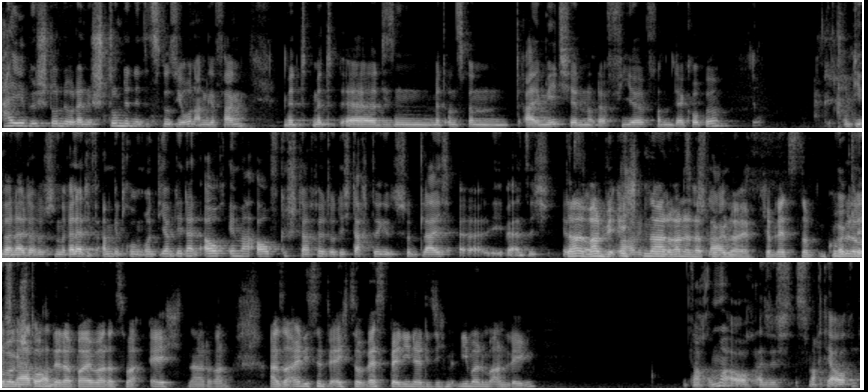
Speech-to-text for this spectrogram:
halbe Stunde oder eine Stunde eine Diskussion angefangen mit, mit, äh, diesen, mit unseren drei Mädchen oder vier von der Gruppe. Und die waren halt auch schon relativ angetrunken und die haben den dann auch immer aufgestachelt und ich dachte schon gleich, äh, die werden sich. Da waren wir echt nah dran an der. Prügelei. Ich habe letztens mit einem Kumpel Wirklich darüber nah gesprochen, dran. der dabei war. Das war echt nah dran. Also eigentlich sind wir echt so Westberliner, die sich mit niemandem anlegen. Warum auch? Also ich- es macht ja auch.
